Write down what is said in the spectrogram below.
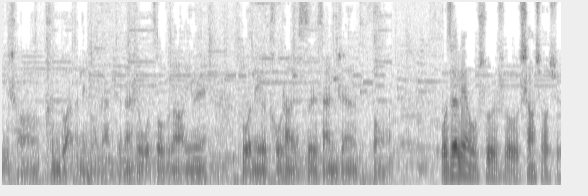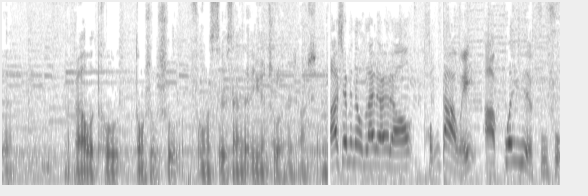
理成很短的那种感觉，但是我做不到，因为我那个头上有四十三针缝了。我在练武术的时候上小学，然后我头动手术缝了四十三，在医院住了很长时间。好，下面呢，我们来聊一聊佟大为啊关悦夫妇。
